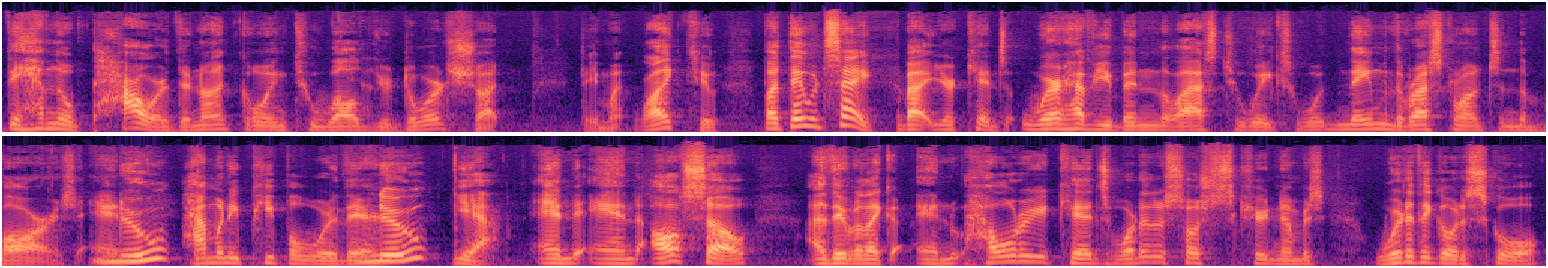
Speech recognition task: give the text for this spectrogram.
they have no power. They're not going to weld your doors shut. They might like to, but they would say about your kids, where have you been in the last two weeks? Well, name the restaurants and the bars, and Nope. how many people were there. Nope. Yeah, and and also uh, they were like, and how old are your kids? What are their social security numbers? Where do they go to school?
